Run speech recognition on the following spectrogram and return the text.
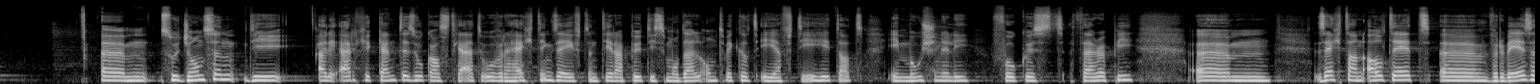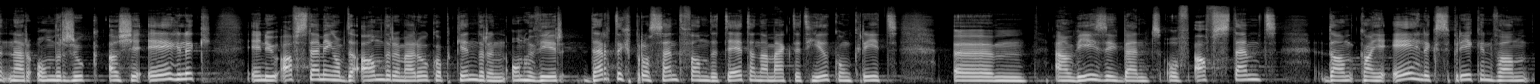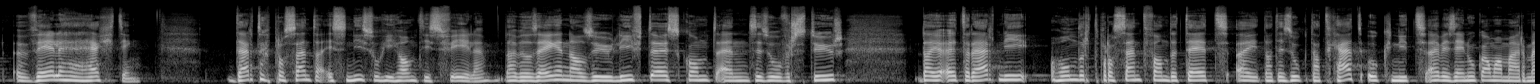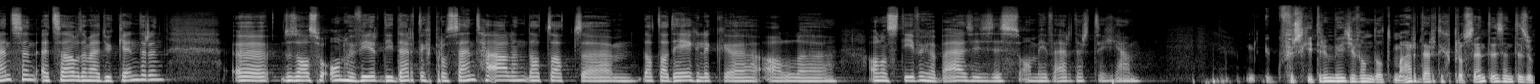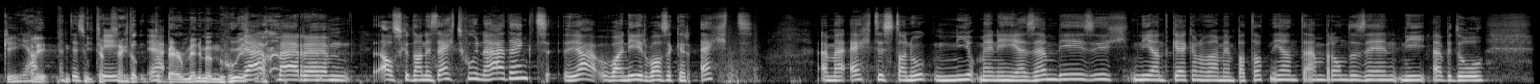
Um, Sue Johnson, die erg gekend is ook als het gaat over hechting. Zij heeft een therapeutisch model ontwikkeld, EFT heet dat, Emotionally Focused Therapy. Um, zegt dan altijd, uh, verwijzend naar onderzoek, als je eigenlijk in uw afstemming op de anderen, maar ook op kinderen, ongeveer 30% van de tijd, en dat maakt het heel concreet, um, aanwezig bent of afstemt, dan kan je eigenlijk spreken van veilige hechting. 30 procent, dat is niet zo gigantisch veel. Hè. Dat wil zeggen, als uw lief thuis komt en ze is overstuur, dat je uiteraard niet 100 procent van de tijd... Dat, is ook, dat gaat ook niet. We zijn ook allemaal maar mensen. Hetzelfde met uw kinderen. Uh, dus als we ongeveer die 30 procent halen, dat dat, uh, dat, dat eigenlijk uh, al, al een stevige basis is om mee verder te gaan. Ik verschiet er een beetje van dat maar 30 procent is en het is oké. Okay. Ja, het is niet dat ik zeg dat het ja. bare minimum goed is. Ja, maar, maar ehm, als je dan eens echt goed nadenkt, ja, wanneer was ik er echt? En mijn echt is dan ook niet op mijn gsm bezig, niet aan het kijken of mijn patat niet aan het aanbranden zijn, niet, ik bedoel,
